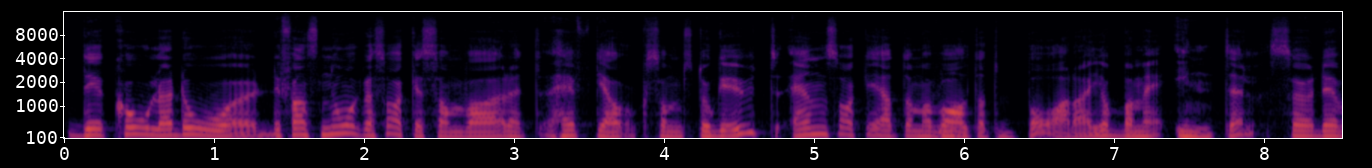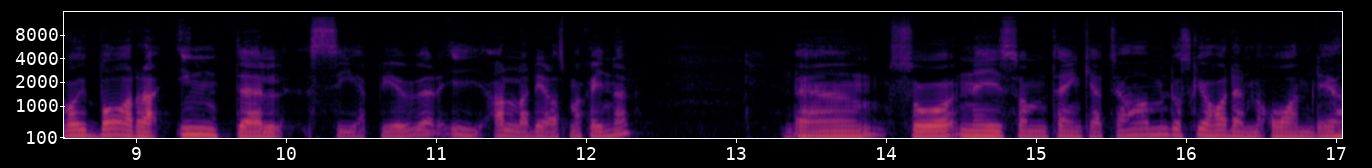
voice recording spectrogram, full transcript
det coola då, det fanns några saker som var rätt häftiga och som stod ut. En sak är att de har Mm. valt att bara jobba med Intel. Så det var ju bara Intel-CPUer i alla deras maskiner. Mm. Ehm, så ni som tänker att ja, men då ska jag ha den med AMD, eh,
